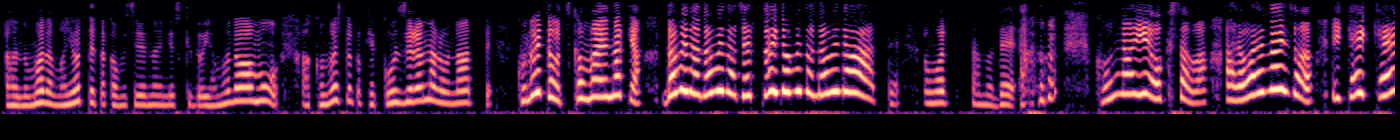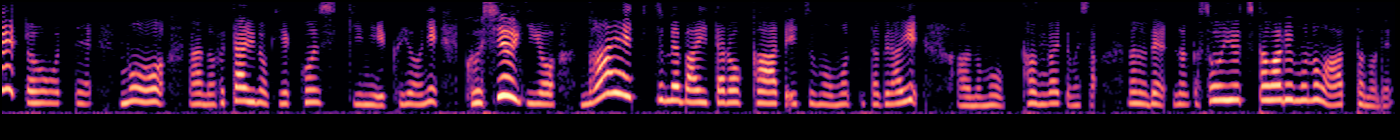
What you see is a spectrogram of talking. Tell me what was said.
あのまだ迷ってたかもしれないんですけど山田はもうあこの人と結婚するんだろうなってこの人を捕まえなきゃダメだダメだ絶対ダメだダメだって思ってたので こんないい奥さんは現れないぞいけいけと思ってもうあの2人の結婚式に行くようにご祝儀を何へ包めばいいだろうかっていつも思ってたぐらいあのもう考えてました。なのでなんかそういう伝わるものはあったので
